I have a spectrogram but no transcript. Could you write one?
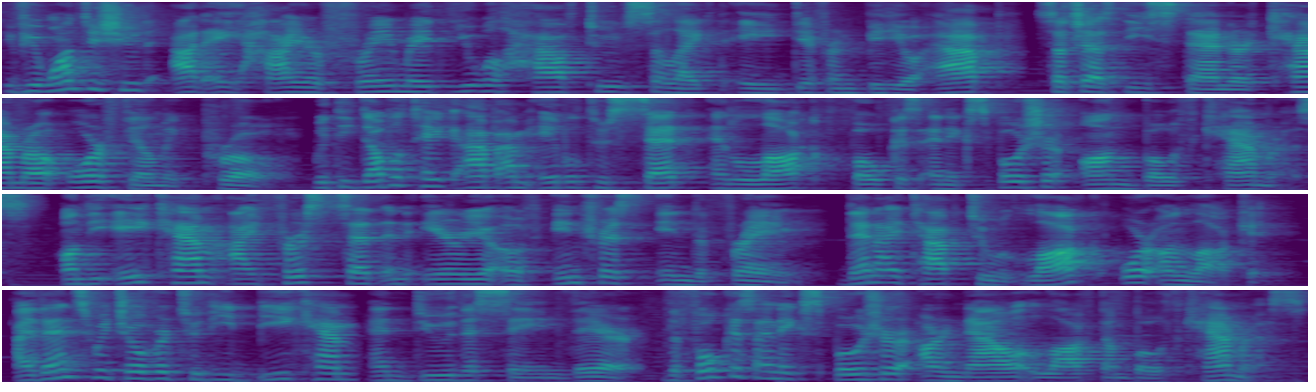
If you want to shoot at a higher frame rate, you will have to select a different video app, such as the standard camera or Filmic Pro. With the Double Take app, I'm able to set and lock focus and exposure on both cameras. On the A cam, I first set an area of interest in the frame. Then I tap to lock or unlock it. I then switch over to the B cam and do the same there. The focus and exposure are now locked on both cameras.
